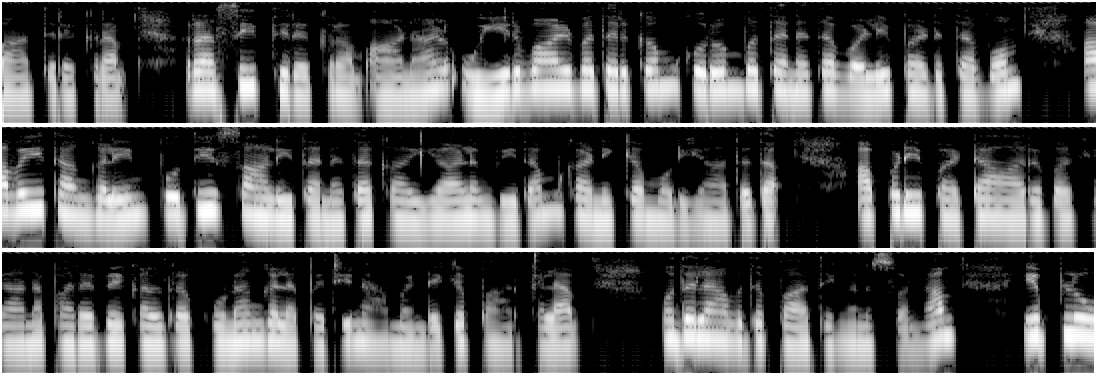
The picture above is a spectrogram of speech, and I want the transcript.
பார்த்துருக்கிறோம். ரசித்திருக்கிறோம். ஆனால் உயிர் வாழ்வதற்கும் குறும்புத்தனத்தை வெளிப்படுத்தவும் அவை தங்களின் புத்திசாலித்தனத்தை கையாளும் விதம் கணிக்க முடியாதது. அப்படிப்பட்ட ஆறு வகையான பறவைகள குணங்களை பற்றி நாம் இன்றைக்கு பார்க்கலாம். முதலாவது பார்த்தீங்கன்னு சொன்னால் இப்ளூ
